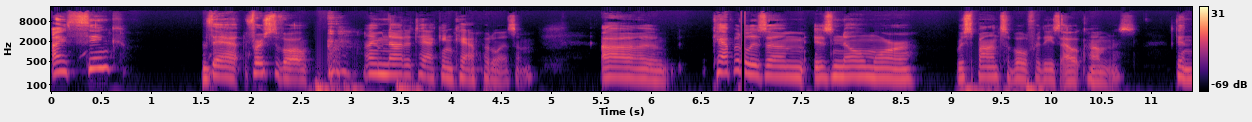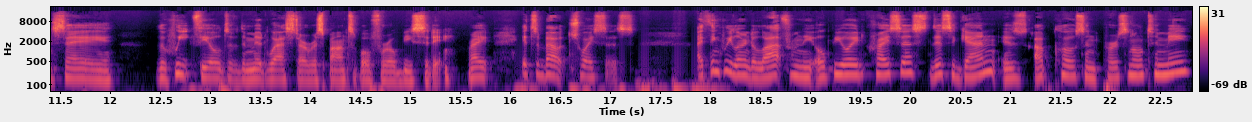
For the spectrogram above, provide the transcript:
I think that, first of all, I'm not attacking capitalism. Uh, capitalism is no more responsible for these outcomes than, say, the wheat fields of the Midwest are responsible for obesity, right? It's about choices. I think we learned a lot from the opioid crisis. This, again, is up close and personal to me.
